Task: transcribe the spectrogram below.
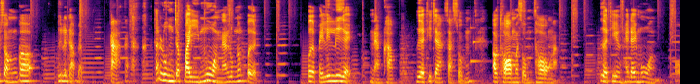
222 ก็คือระดับแบบกากอะถ้าลุงจะไปม่วงนะ ลุงต้องเปิด เปิดไปเรื่อยๆนะครับ เพื่อที่จะสะสมเอาทองมาสมทองอะเพื่อที่ให้ได้ม่วง โอ้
